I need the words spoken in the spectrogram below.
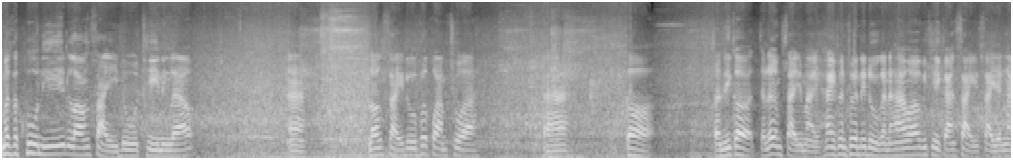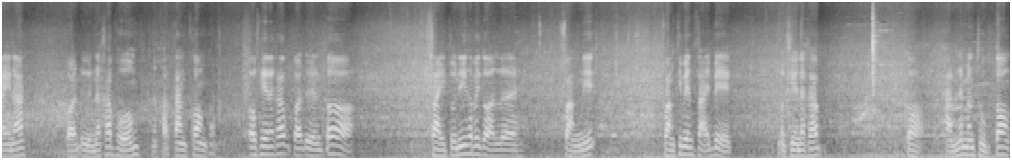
เมื่อสักครู่นี้ลองใส่ดูทีหนึ่งแล้วอ่าลองใส่ดูเพื่อความชัวร์อ่าก็ตอนนี้ก็จะเริ่มใส่ใหม่ให้เพื่อนๆได้ดูกันนะฮะว่าวิธีการใส่ใส่ยังไงนะ ก่อนอื่นนะครับ ผมนะครับตั้งกล้องก่อนโอเคนะครับ ก่อนอื่นก็ใส่ตัวนี้เข้าไปก่อนเลย ฝั่งนี้ ฝั่งที่เป็นสายเบรกโอเคนะครับ ก็หันให้มันถูกต้อง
